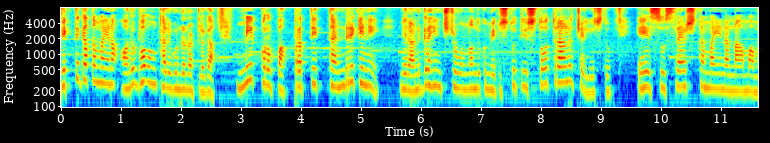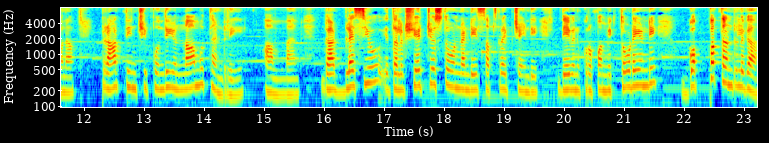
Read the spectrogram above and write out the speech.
వ్యక్తిగతమైన అనుభవం కలిగి ఉండినట్లుగా మీ కృప ప్రతి తండ్రికిని మీరు అనుగ్రహించు ఉన్నందుకు మీకు స్థుతి స్తోత్రాలు చెల్లిస్తూ ఏ సుశ్రేష్టమైన నామమున ప్రార్థించి పొంది ఉన్నాము తండ్రి. అమ్మాన్ గాడ్ బ్లెస్ యూ ఇతరులకు షేర్ చేస్తూ ఉండండి. సబ్స్క్రైబ్ చేయండి. దేవుని కృప మీకు తోడేయండి. గొప్ప తండ్రులుగా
